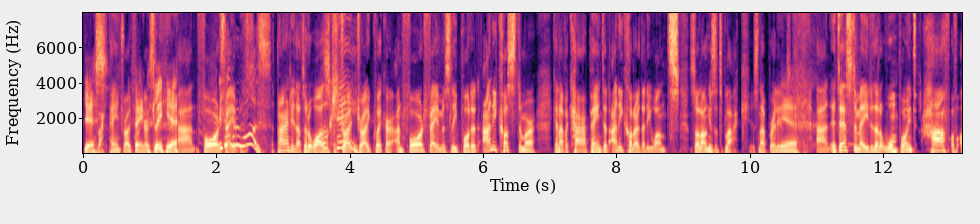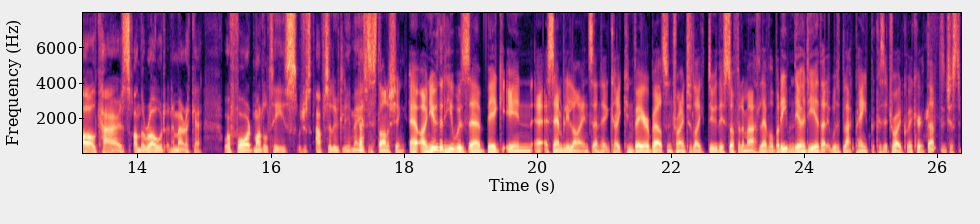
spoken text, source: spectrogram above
Yes. Black paint dried quicker. Famously, yeah. And Ford Is that what it was? Apparently that's what it was. Okay. Dried, dried quicker. And Ford famously put it, any customer can have a car painted any colour that he wants, so long as it's black. Isn't that brilliant? Yeah. And it's estimated that at one point, half of all cars on the road in America were Ford Model Ts, which is absolutely amazing. That's astonishing. Uh, I knew that he was uh, big in uh, assembly lines and like conveyor belts and trying to like do this stuff at a math level. But even the idea that it was black paint because it dried quicker, that just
